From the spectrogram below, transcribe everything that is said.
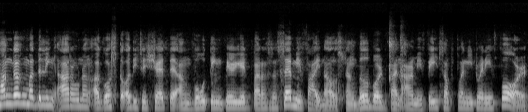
Hanggang madaling araw ng Agosto 17 ang voting period para sa semifinals ng Billboard Fan Army Face Off 2024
